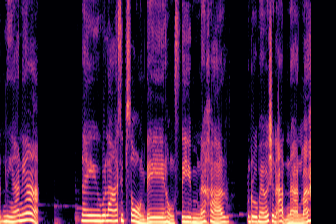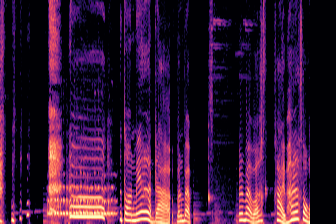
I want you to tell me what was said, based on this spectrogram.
สเนี้ยเนี่ย ในเวลา 12 เดย์ของซิมนะคะคุณรู้ไหมว่าฉันอัดนานมากเธอคือตอนไม่อัดอะมันแบบ มันแบบว่าขายผ้าสอง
